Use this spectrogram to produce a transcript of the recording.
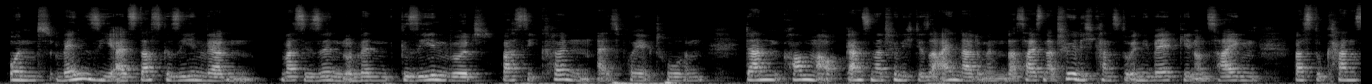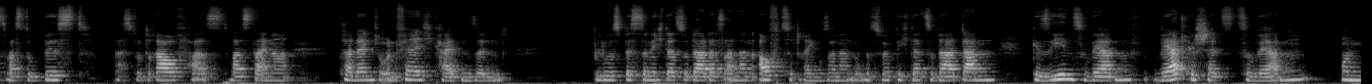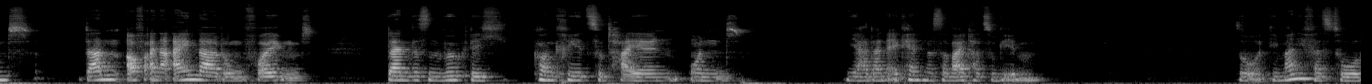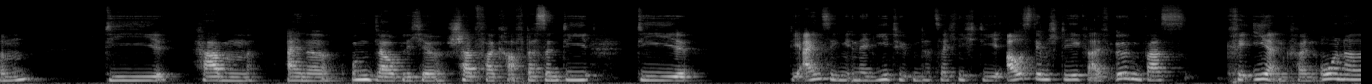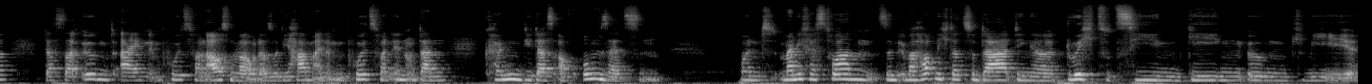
Und wenn sie als das gesehen werden, was sie sind, und wenn gesehen wird, was sie können als Projektoren, dann kommen auch ganz natürlich diese Einladungen. Das heißt, natürlich kannst du in die Welt gehen und zeigen, was du kannst, was du bist, was du drauf hast, was deine Talente und Fähigkeiten sind. Bloß bist du nicht dazu da, das anderen aufzudrängen, sondern du bist wirklich dazu da, dann gesehen zu werden, wertgeschätzt zu werden und dann auf eine Einladung folgend dein Wissen wirklich konkret zu teilen und ja, deine Erkenntnisse weiterzugeben. So, die Manifestoren, die haben eine unglaubliche Schöpferkraft. Das sind die, die die einzigen Energietypen tatsächlich, die aus dem Stehgreif irgendwas kreieren können, ohne dass da irgendein Impuls von außen war oder so. Die haben einen Impuls von innen und dann können die das auch umsetzen. Und Manifestoren sind überhaupt nicht dazu da, Dinge durchzuziehen gegen irgendwie,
